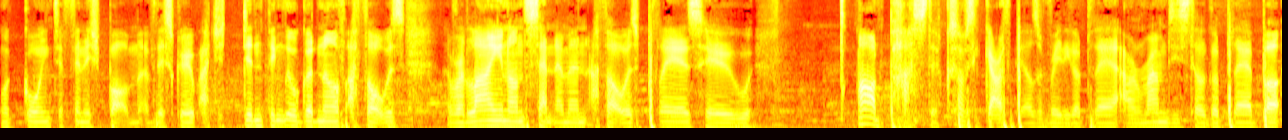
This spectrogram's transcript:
were going to finish bottom of this group. I just didn't think they were good enough. I thought it was relying on sentiment. I thought it was players who aren't past it because obviously Gareth Bale's a really good player. Aaron Ramsey's still a good player, but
